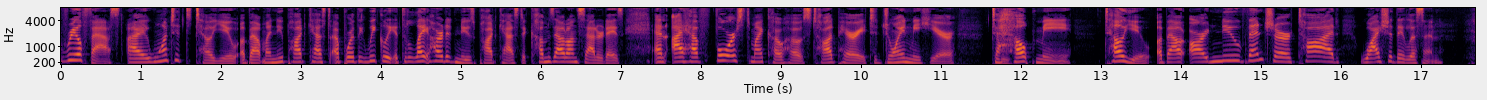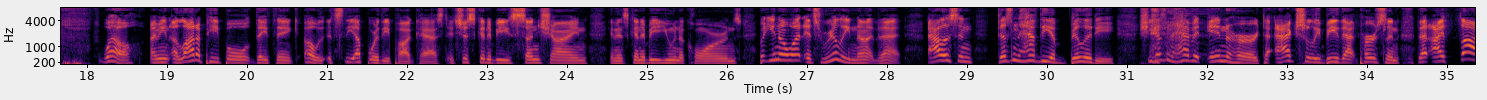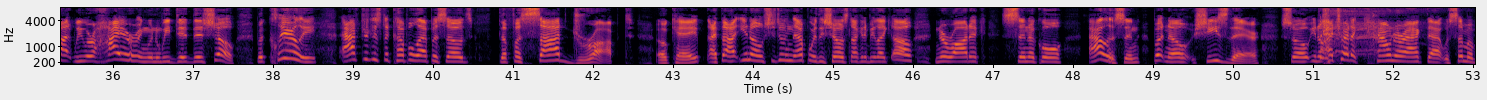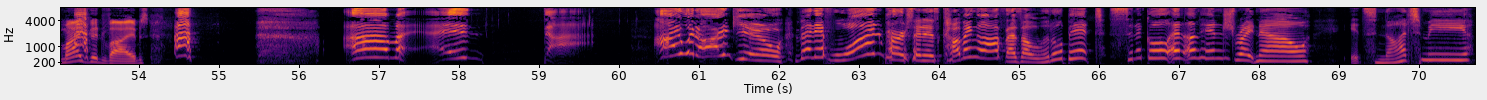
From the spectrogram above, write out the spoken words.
real fast, I wanted to tell you about my new podcast, Upworthy Weekly. It's a lighthearted news podcast. It comes out on Saturdays, and I have forced my co-host Todd Perry to join me here to hmm. help me tell you about our new venture. Todd, why should they listen? Well, I mean, a lot of people they think, "Oh, it's the Upworthy podcast. It's just going to be sunshine and it's going to be unicorns." But you know what? It's really not that. Allison doesn't have the ability. She doesn't have it in her to actually be that person that I thought we were hiring when we did this show. But clearly, after just a couple episodes, the facade dropped. Okay. I thought, you know, she's doing the Upworthy show. It's not going to be like, oh, neurotic, cynical Allison, but no, she's there. So, you know, I try to counteract that with some of my good vibes. Um, I would argue that if one person is coming off as a little bit cynical and unhinged right now, it's not me.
